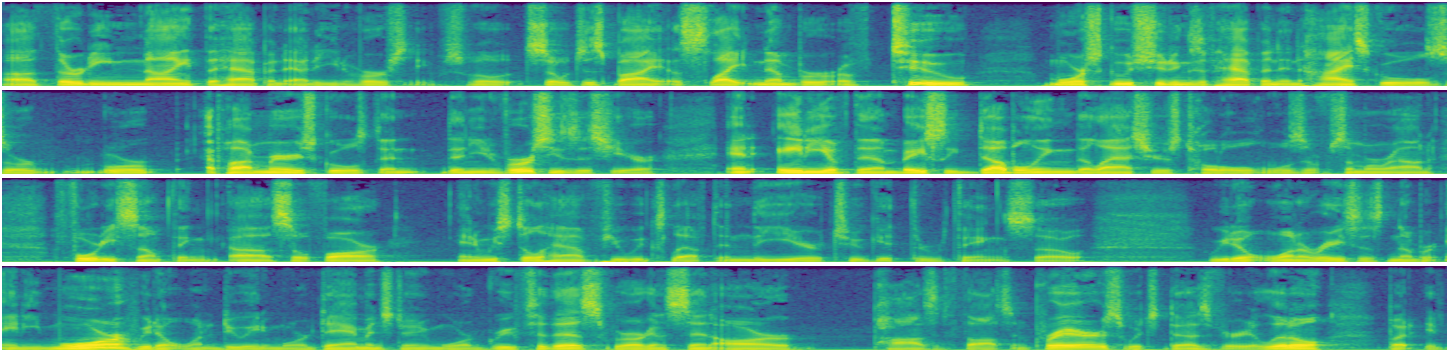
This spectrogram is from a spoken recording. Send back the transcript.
uh, 39th that happened at a university. So, so just by a slight number of two, more school shootings have happened in high schools or or primary schools than than universities this year, and 80 of them, basically doubling the last year's total, was somewhere around 40 something uh, so far, and we still have a few weeks left in the year to get through things. So. We don't want to raise this number anymore. We don't want to do any more damage, do any more grief to this. We are going to send our positive thoughts and prayers, which does very little, but it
